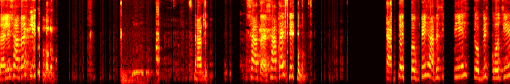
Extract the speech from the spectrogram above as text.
তাহলে সাতাশ লিখো সাতাশ সাতাশ লিখো চারশো চব্বিশ, সাতাশ তিন, চব্বিশ, পঁচিশ,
